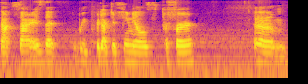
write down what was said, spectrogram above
that size that reproductive females prefer. Um,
